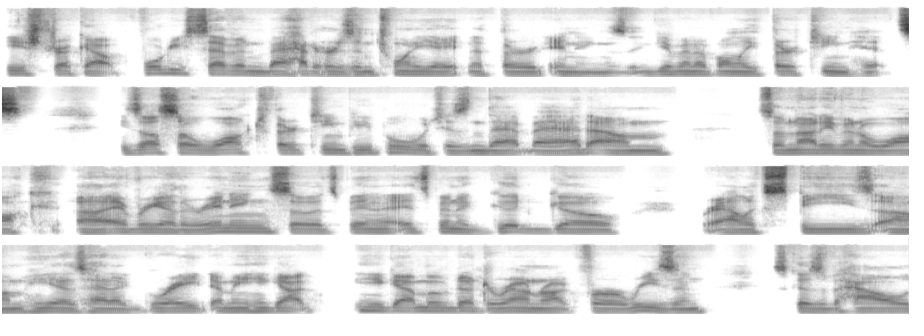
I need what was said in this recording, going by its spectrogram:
He struck out 47 batters in 28 and a third innings and given up only 13 hits. He's also walked 13 people, which isn't that bad. Um, so not even a walk uh, every other inning. So it's been it's been a good go for Alex Speas. Um, he has had a great. I mean, he got he got moved up to Round Rock for a reason. It's because of how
